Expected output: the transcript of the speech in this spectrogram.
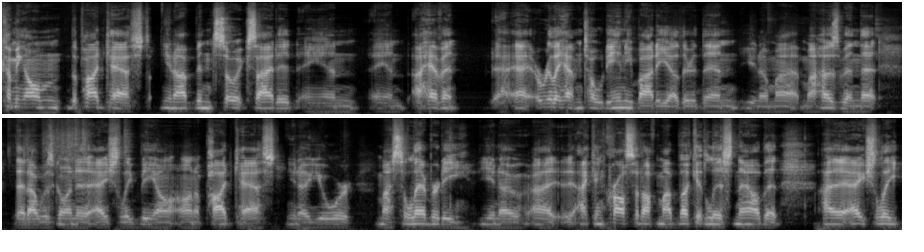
coming on the podcast, you know, I've been so excited and, and I haven't I really haven't told anybody other than you know my, my husband that that I was going to actually be on, on a podcast. You know, you're my celebrity. You know, I I can cross it off my bucket list now that I actually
